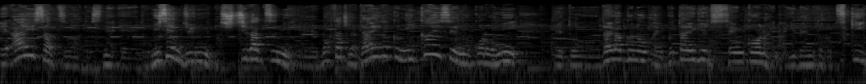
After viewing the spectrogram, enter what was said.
えー挨拶はですね、えーと2012年の7月に、えー僕たちが大学2回生の頃に、えー、と大学の、えー舞台芸術専攻内のイベントの月1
